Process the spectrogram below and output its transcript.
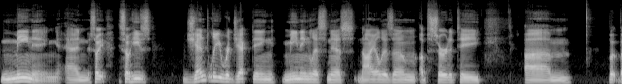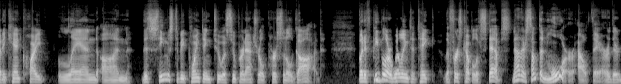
meaning. And so, so he's, gently rejecting meaninglessness, nihilism, absurdity. Um, but but he can't quite land on this seems to be pointing to a supernatural personal God. But if people hmm. are willing to take the first couple of steps, now there's something more out there. There,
